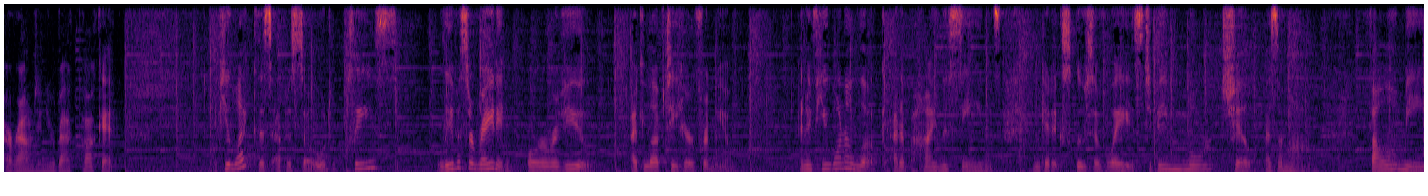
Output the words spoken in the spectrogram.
around in your back pocket. If you liked this episode, please leave us a rating or a review. I'd love to hear from you. And if you want to look at it behind the scenes and get exclusive ways to be more chill as a mom, follow me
